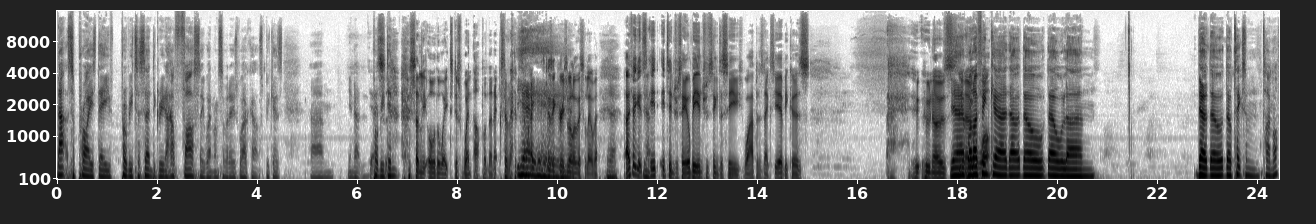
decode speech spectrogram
that surprised Dave probably to a certain degree to how fast they went on some of those workouts because um, you know probably didn't Suddenly, all the weights just went up on the next event. Yeah, Right? yeah, Just yeah, increase yeah, all of this a little bit. yeah I think it's Yeah. it, it's interesting. It'll be interesting to see what happens next year because who who knows? Yeah, you know, well, I what- think uh, they'll they'll they'll um they'll they'll they'll take some time off,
